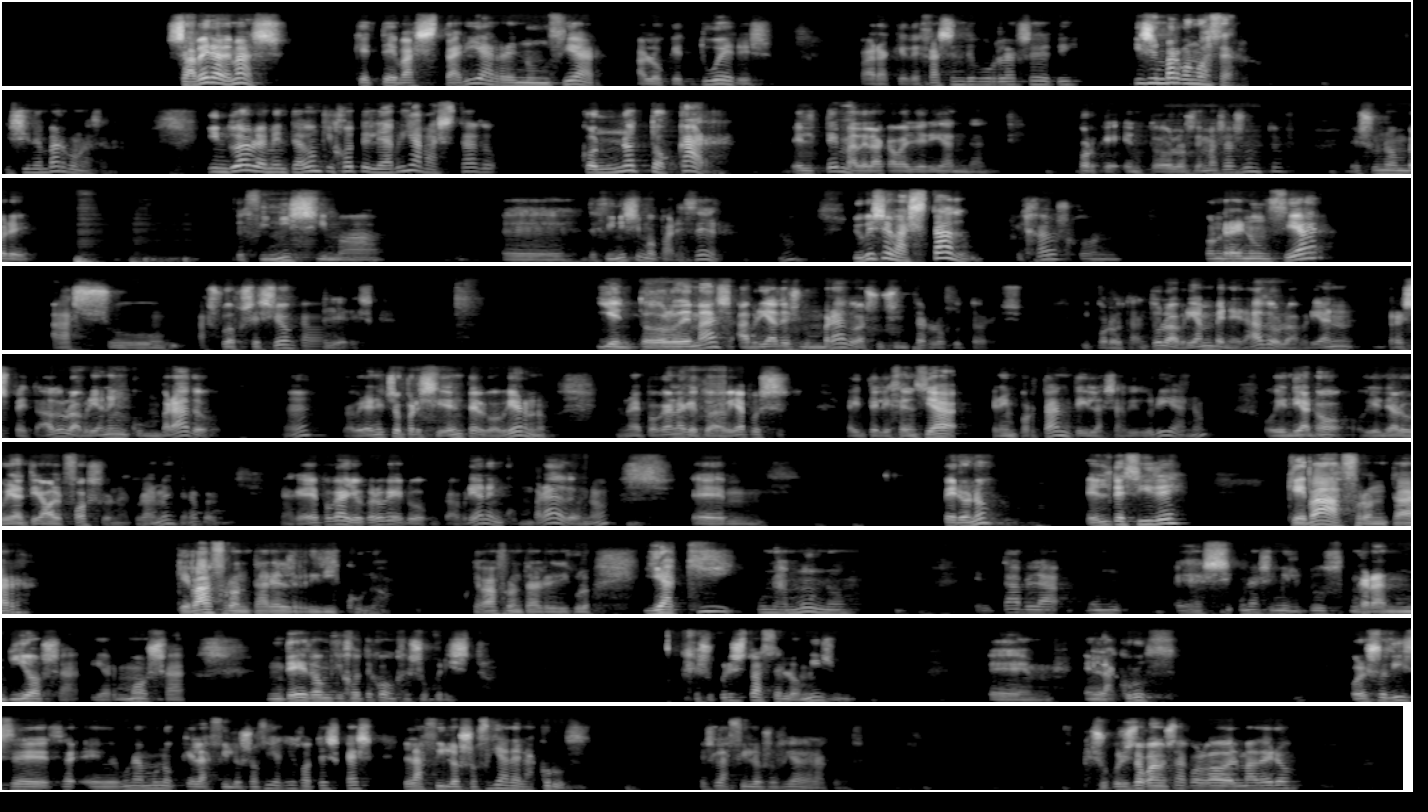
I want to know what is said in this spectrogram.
saber además que te bastaría renunciar a lo que tú eres para que dejasen de burlarse de ti y sin embargo no hacerlo. Y sin embargo no hacerlo. Indudablemente a Don Quijote le habría bastado con no tocar el tema de la caballería andante, porque en todos los demás asuntos es un hombre de finísima, eh, finísimo parecer. Y hubiese bastado, fijaos, con, con renunciar a su obsesión caballeresca. Y en todo lo demás habría deslumbrado a sus interlocutores. Y por lo tanto lo habrían venerado, lo habrían respetado, lo habrían encumbrado, ¿eh? lo habrían hecho presidente del gobierno. En una época en la que todavía pues, la inteligencia era importante y la sabiduría. ¿no? Hoy en día no, hoy en día lo hubieran tirado al foso, naturalmente. ¿no? En aquella época yo creo que lo, habrían encumbrado. ¿no? Em, pero no, él decide que va a afrontar, que va a afrontar el ridículo, que va a afrontar el ridículo. Y aquí Unamuno entabla eh, una similitud grandiosa y hermosa de Don Quijote con Jesucristo. Jesucristo hace lo mismo em, en la cruz. Por eso dice eh, Unamuno que la filosofía quijotesca es la filosofía de la cruz. Es la filosofía de la cruz. Jesucristo cuando está colgado del madero,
